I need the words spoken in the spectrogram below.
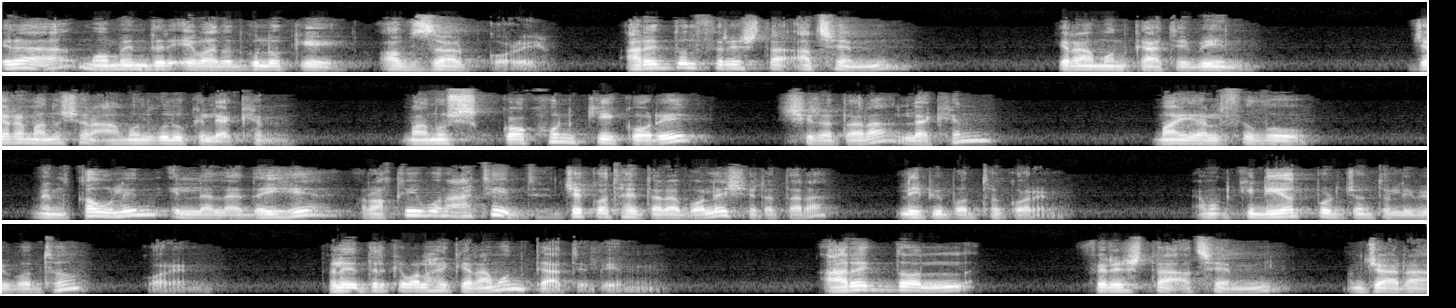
এরা মোমেনদের এবাদতগুলোকে অবজার্ভ করে। আরেক দল ফেরেশতা আছেন কেরামন কাতেবিন, যারা মানুষের আমলগুলোকে লেখেন। মানুষ কখন কি করে সেটা তারা লেখেন। মাই আলফেদো মেন কাউলিন ইল্লা দেহে রকিবুন আতিদ, যে কথায় তারা বলে সেটা তারা লিপিবদ্ধ করেন, এমনকি নিয়ত পর্যন্ত লিপিবদ্ধ করেন। তাহলে এদেরকে বলা হয় কেরামন কাতেবিন। আরেক দল ফেরেস্তা আছেন যারা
